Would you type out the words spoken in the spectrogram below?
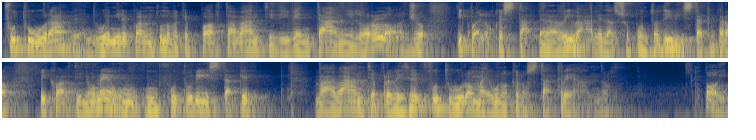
futura, 2041 perché porta avanti di vent'anni l'orologio di quello che sta per arrivare dal suo punto di vista, che però ricordi non è un, un futurista che va avanti a prevedere il futuro, ma è uno che lo sta creando. Poi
